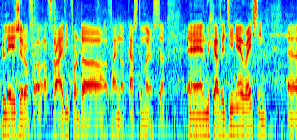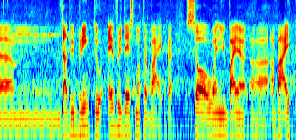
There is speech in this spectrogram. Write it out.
pleasure of, of riding for the final customers. And we have a DNA Racing um, that we bring to everyday's motorbike. So when you buy a, uh, a bike,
